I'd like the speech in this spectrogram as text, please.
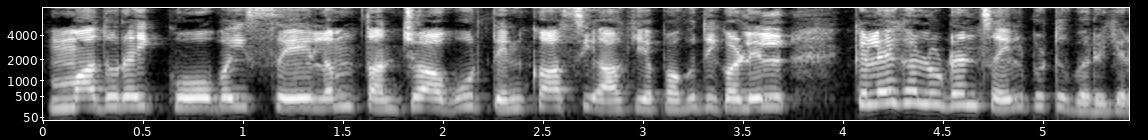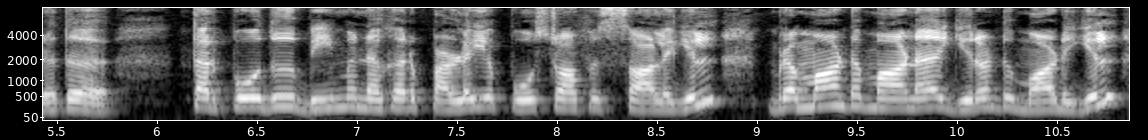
மதுரை கோவை சேலம் தஞ்சாவூர் தென்காசி ஆகிய பகுதிகளில் கிளைகளுடன் செயல்பட்டு வருகிறது. தற்போது பீமநகர் பழைய போஸ்ட் ஆபீஸ் சாலையில் பிரம்மாண்டமான இரண்டு மாடியில்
